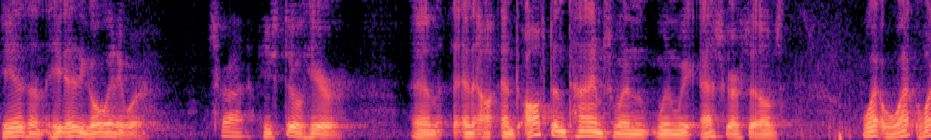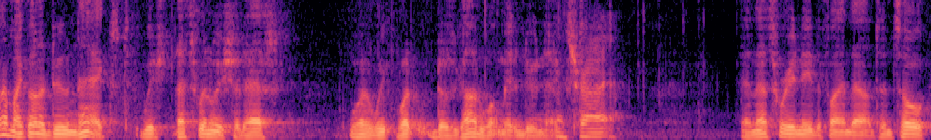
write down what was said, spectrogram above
He isn't he doesn't go anywhere. That's right. He's still here. And and and oftentimes when when we ask ourselves what what what am I going to do next? We, sh- that's when we should ask what we what does God want me to do next? That's right. And that's where you need to find out. And so,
